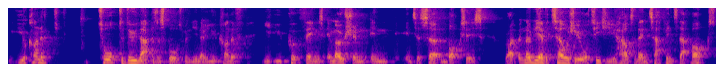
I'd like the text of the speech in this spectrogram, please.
You're kind of taught to do that as a sportsman. You know, you kind of you, you put things emotion in into certain boxes, right? But nobody ever tells you or teaches you how to then tap into that box.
